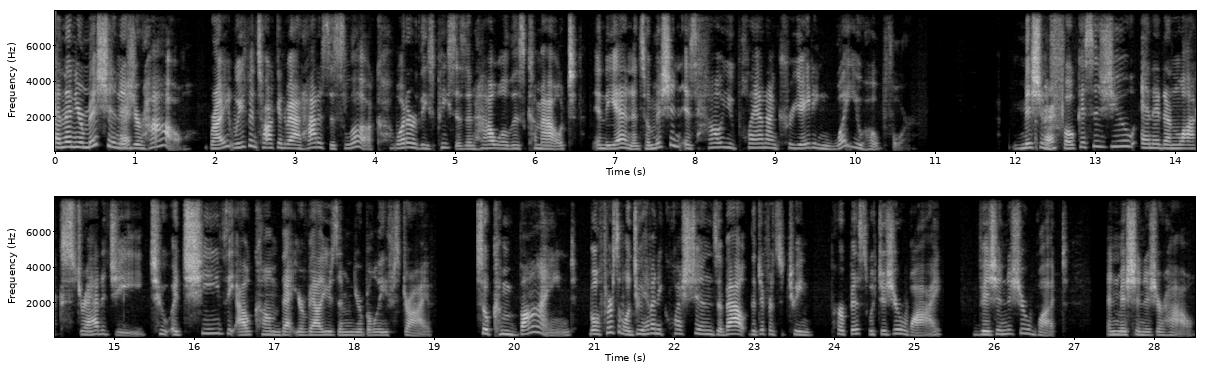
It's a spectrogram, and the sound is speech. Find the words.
And then your mission okay. is your how right? We've been talking about how does this look? What are these pieces and how will this come out in the end? And so, mission is how you plan on creating what you hope for. Mission okay. focuses you and it unlocks strategy to achieve the outcome that your values and your beliefs drive. So, combined, well, first of all, do you have any questions about the difference between purpose, which is your why, vision is your what, and mission is your how?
